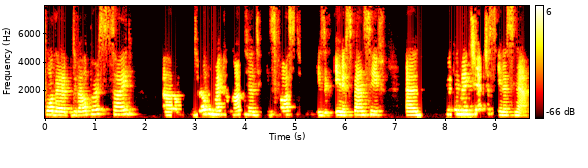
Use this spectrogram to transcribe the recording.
for the developers side, uh, developing micro content is fast, is inexpensive, and you can make changes in a snap.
